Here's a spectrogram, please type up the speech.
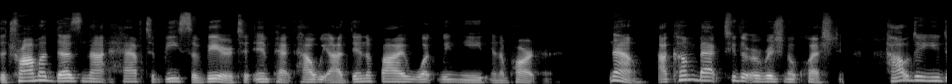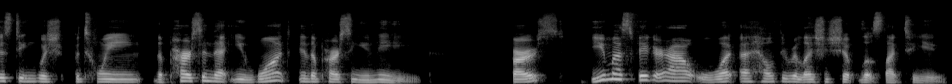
The trauma does not have to be severe to impact how we identify what we need in a partner. Now, I come back to the original question How do you distinguish between the person that you want and the person you need? First, you must figure out what a healthy relationship looks like to you.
